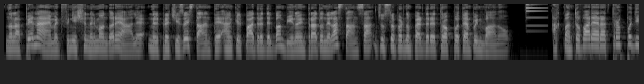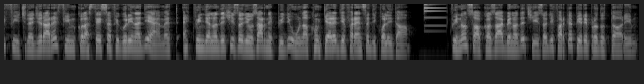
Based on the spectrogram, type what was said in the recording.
Non appena Emmett finisce nel mondo reale, nel preciso istante anche il padre del bambino è entrato nella stanza giusto per non perdere troppo tempo in vano. A quanto pare era troppo difficile girare il film con la stessa figurina di Emmett e quindi hanno deciso di usarne più di una con chiare differenze di qualità. Qui non so cosa abbiano deciso di far capire i produttori.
